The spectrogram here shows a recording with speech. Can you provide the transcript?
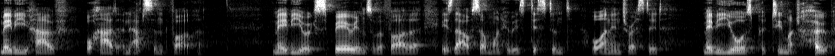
maybe you have or had an absent father. Maybe your experience of a father is that of someone who is distant or uninterested. Maybe yours put too much hope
